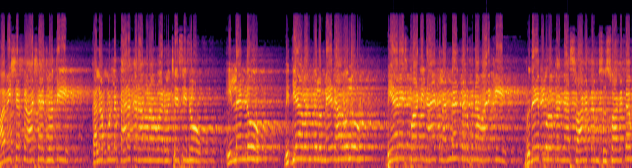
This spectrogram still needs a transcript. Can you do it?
భవిష్యత్ ఆశాజ్యోతి కల్వకుంట్ల తారక రామారావు గారు వచ్చేసిండ్రు. ఇల్లందు విద్యావంతులు మేధావులు బీఆర్ఎస్ పార్టీ నాయకులందరి తరఫున వారికి హృదయపూర్వకంగా స్వాగతం సుస్వాగతం.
